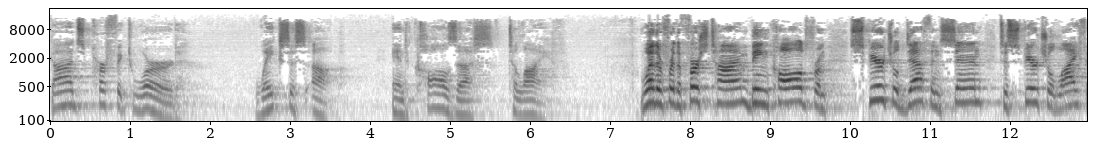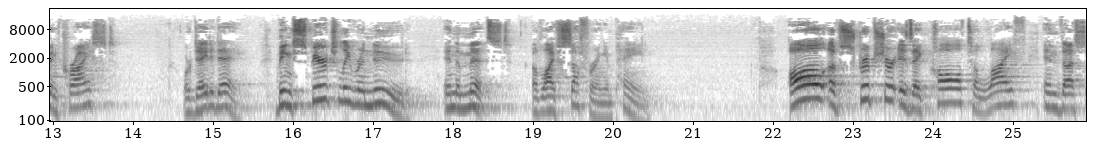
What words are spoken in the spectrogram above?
God's perfect word wakes us up and calls us to life whether for the first time being called from spiritual death and sin to spiritual life in Christ, or day to day, being spiritually renewed in the midst of life's suffering and pain. All of Scripture is a call to life, and thus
